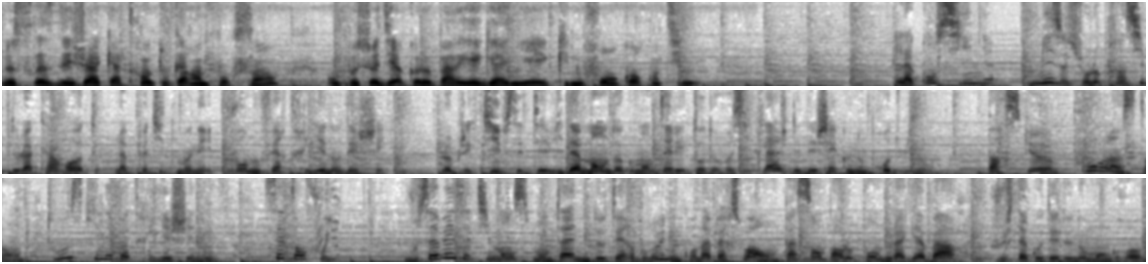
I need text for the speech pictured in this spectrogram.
ne serait-ce déjà qu'à 30 ou 40 on peut se dire que le pari est gagné et qu'il nous faut encore continuer. La consigne mise sur le principe de la carotte, la petite monnaie, pour nous faire trier nos déchets. L'objectif, c'est évidemment d'augmenter les taux de recyclage des déchets que nous produisons. Parce que, pour l'instant, tout ce qui n'est pas trié chez nous, c'est enfoui. Vous savez cette immense montagne de terre brune qu'on aperçoit en passant par le pont de la Gabarre, juste à côté de nos mangroves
